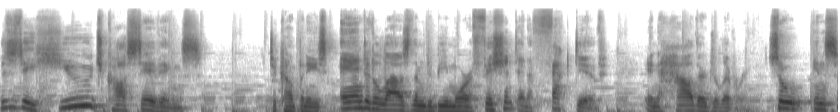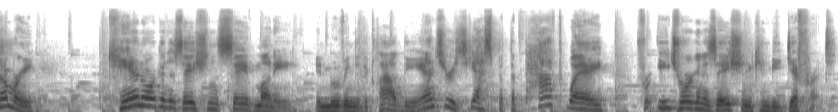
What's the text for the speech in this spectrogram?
This is a huge cost savings to companies and it allows them to be more efficient and effective in how they're delivering. So in summary, can organizations save money in moving to the cloud? The answer is yes, but the pathway for each organization can be different.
